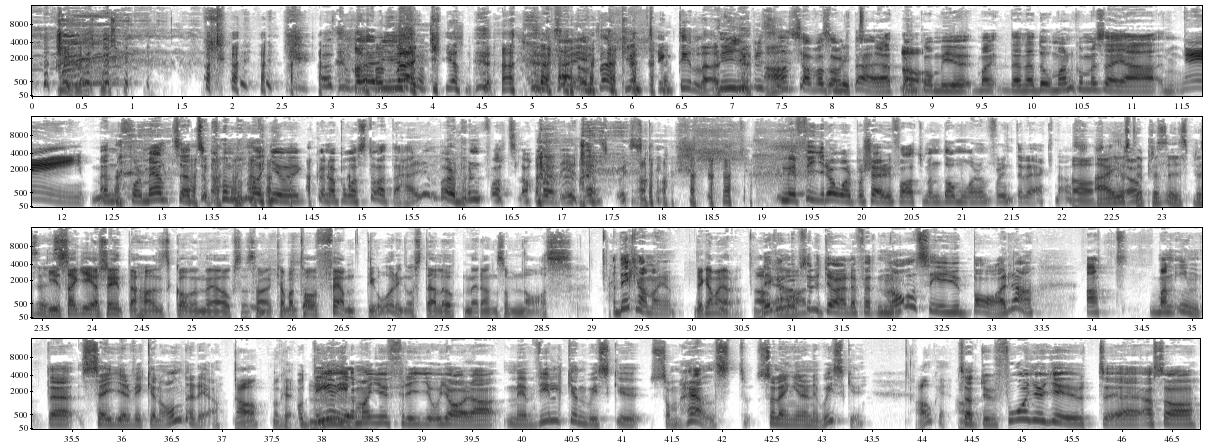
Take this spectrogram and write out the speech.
Alltså, det Han här har är ju så... verkligen, han har verkligen tänkt till Det där. är ju precis Ja, samma sak roligt. där. Att man Ja. kommer ju, man, den där domaren kommer säga nej. Men formellt sett så kommer man ju kunna påstå att det här är en bourbonfatslagrad irländsk whisky. Med fyra år på sherryfat, men de åren får inte räknas. Ja. Nej, just det. Ja. Precis, precis. Isak ger sig inte, han kommer med också så här, kan man ta en 50-åring och ställa upp med den som NAS? Det kan man ju. Det kan man göra. Ja. Det kan man Ja. absolut göra, därför att NAS är ju bara att man inte säger vilken ålder det är. Ja, okej. Och det Mm. är man ju fri att göra med vilken whisky som helst, så länge den är whisky. Ja, okej. Så att du får ju ge ut, eh, alltså,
